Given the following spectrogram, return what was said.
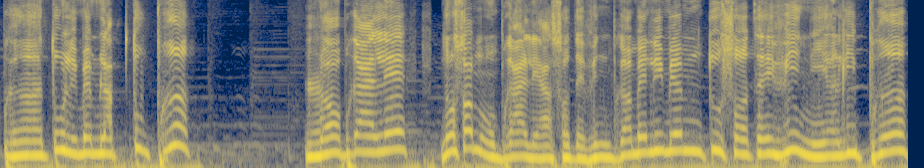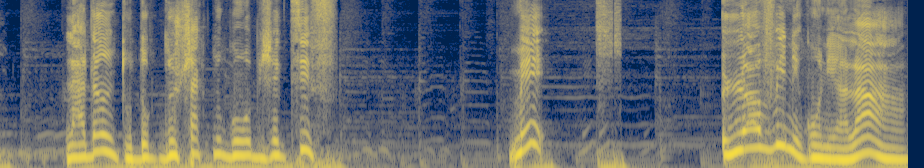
prendre tout, les même la tout prend. L'or bralé, non seulement on bralé à sortir vini prendre, mais lui même tout sortir vini, il prend là-dedans tout. Donc nous chaque nous un objectif. Mais L'envie qu'on y a là,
